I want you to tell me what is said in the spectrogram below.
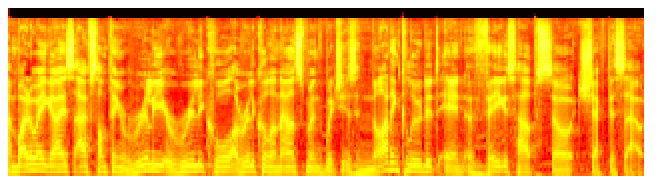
And by the way, guys, I have something really, really cool, a really cool announcement, which is not included in Vegas Hub. So check this out.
